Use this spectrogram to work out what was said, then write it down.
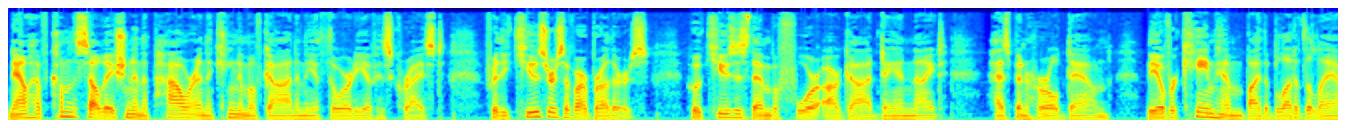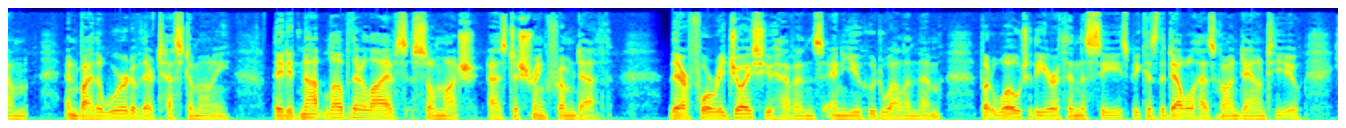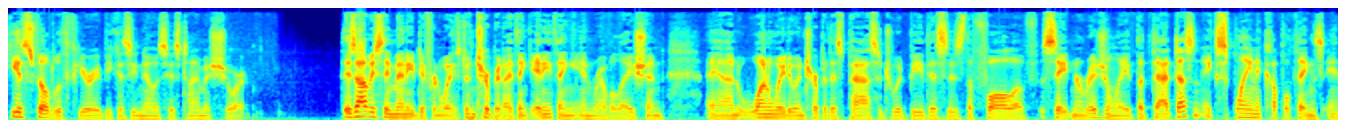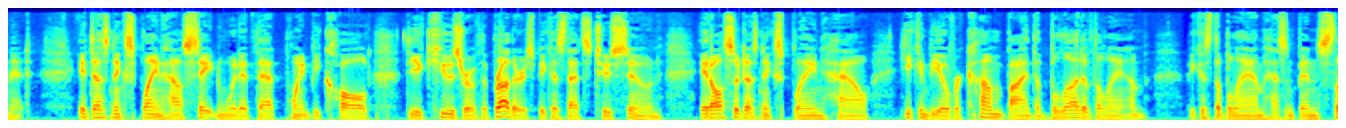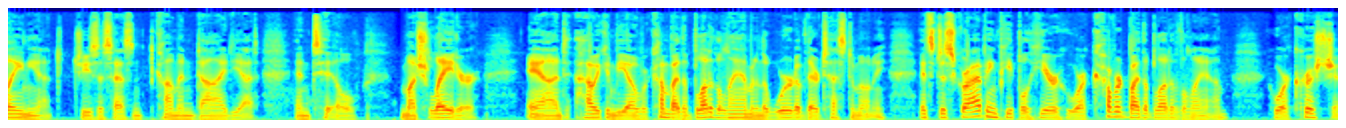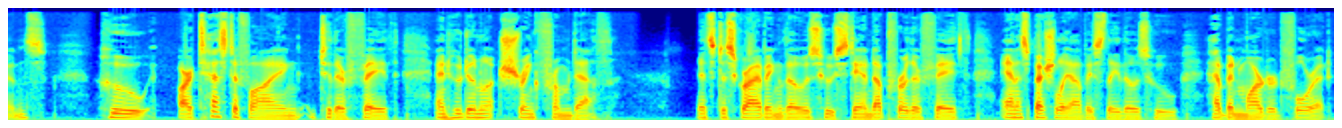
Now have come the salvation and the power and the kingdom of God and the authority of his Christ. For the accusers of our brothers, who accuses them before our God day and night, has been hurled down. They overcame him by the blood of the Lamb and by the word of their testimony. They did not love their lives so much as to shrink from death. Therefore rejoice, you heavens, and you who dwell in them. But woe to the earth and the seas, because the devil has gone down to you. He is filled with fury, because he knows his time is short. There's obviously many different ways to interpret, I think, anything in Revelation. And one way to interpret this passage would be this is the fall of Satan originally, but that doesn't explain a couple things in it. It doesn't explain how Satan would at that point be called the accuser of the brothers, because that's too soon. It also doesn't explain how he can be overcome by the blood of the Lamb, because the Lamb hasn't been slain yet. Jesus hasn't come and died yet until much later and how he can be overcome by the blood of the Lamb and the word of their testimony. It's describing people here who are covered by the blood of the Lamb, who are Christians, who are testifying to their faith, and who do not shrink from death. It's describing those who stand up for their faith, and especially, obviously, those who have been martyred for it.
